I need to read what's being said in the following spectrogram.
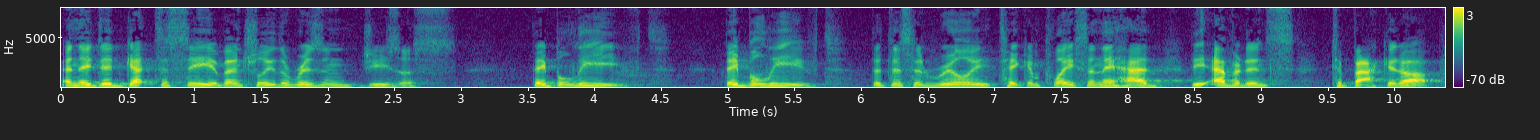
and they did get to see eventually the risen Jesus. They believed. They believed that this had really taken place, and they had the evidence to back it up.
